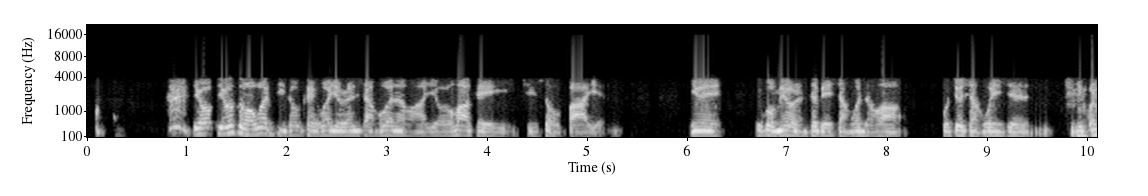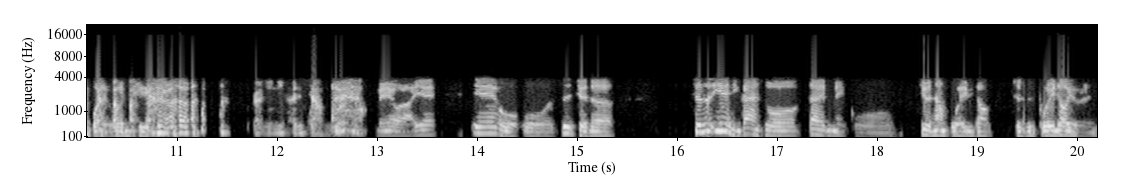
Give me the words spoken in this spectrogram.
有有什么问题都可以问，有人想问的吗？有的话可以举手发言，因为如果没有人特别想问的话，我就想问一些奇奇怪怪的问题。感觉你很想问吗？没有啦，因为因为我我是觉得，就是因为你刚才说在美国基本上不会遇到。就是不会遇到有人，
